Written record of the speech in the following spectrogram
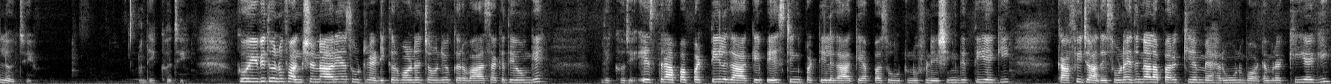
ਲਓ ਜੀ, ਦੇਖੋ ਜੀ। ਕੋਈ ਵੀ ਤੁਹਾਨੂੰ ਫੰਕਸ਼ਨ ਆ ਰਿਹਾ, ਸੂਟ ਰੈਡੀ ਕਰਵਾਉਣਾ ਚਾਹੁੰਦੇ ਹੋ, ਕਰਵਾ ਸਕਦੇ ਹੋਗੇ ਦੇਖੋ ਜੀ, ਇਸ ਤਰ੍ਹਾਂ ਆਪਾਂ ਪੱਟੀ ਲਗਾ ਕੇ ਪੇਸਟਿੰਗ ਪੱਟੀ ਲਗਾ ਕੇ ਆਪਾਂ ਸੂਟ ਨੂੰ ਫਿਨਿਸ਼ਿੰਗ ਦਿੱਤੀ ਹੈਗੀ। ਕਾਫੀ ਜ਼ਿਆਦਾ ਸੋਹਣਾ ਇਹਦੇ ਨਾਲ ਆਪਾਂ ਰੱਖੀ ਹੈ ਮਹਿਰੂਨ ਬਾਟਮ ਰੱਖੀ ਹੈਗੀ।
